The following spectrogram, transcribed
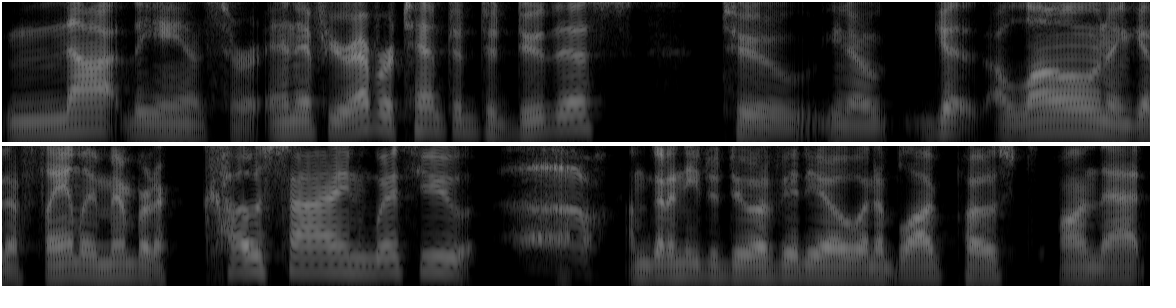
not the answer. And if you're ever tempted to do this, to, you know, get a loan and get a family member to co-sign with you, I'm going to need to do a video and a blog post on that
